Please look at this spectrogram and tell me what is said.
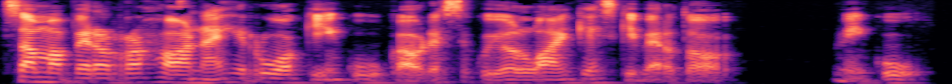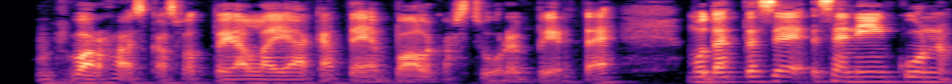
saman verran rahaa näihin ruokiin kuukaudessa kuin jollain keskiverto niin kuin varhaiskasvattajalla jää käteen palkasta suurin piirtein. Mutta että se, se niin kuin,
